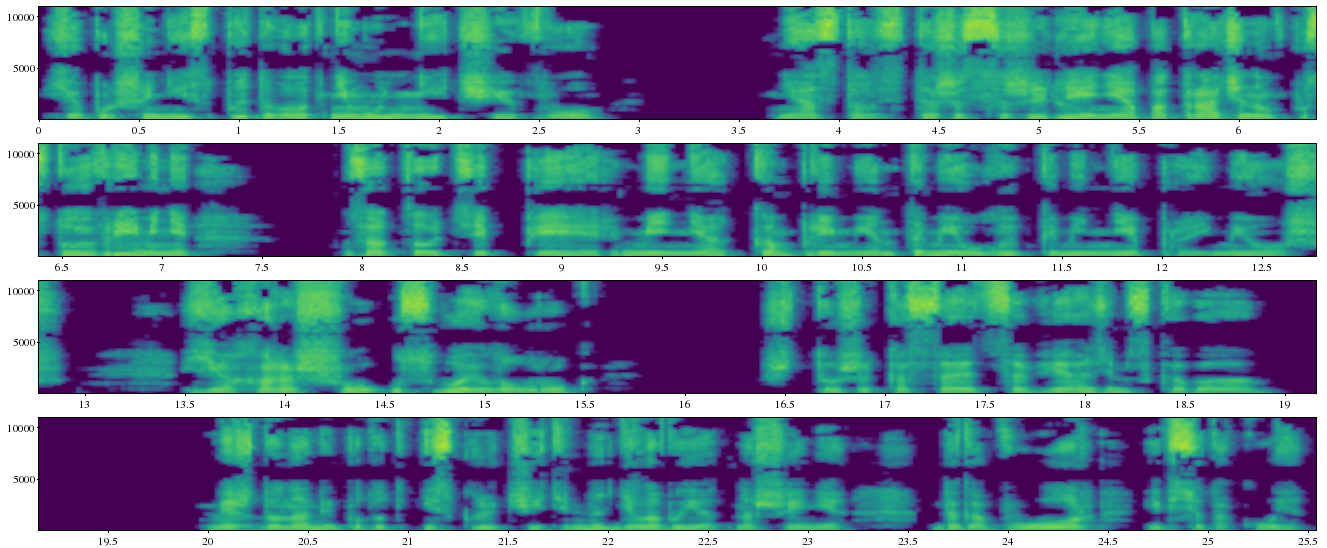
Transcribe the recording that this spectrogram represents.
я больше не испытывала к нему ничего. Не осталось даже сожаления о потраченном впустую времени — Зато теперь меня комплиментами и улыбками не проймешь. Я хорошо усвоила урок. Что же касается Вяземского... Между нами будут исключительно деловые отношения, договор и все такое.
